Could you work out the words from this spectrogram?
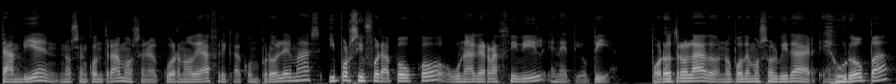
También nos encontramos en el cuerno de África con problemas y por si fuera poco una guerra civil en Etiopía. Por otro lado, no podemos olvidar Europa.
